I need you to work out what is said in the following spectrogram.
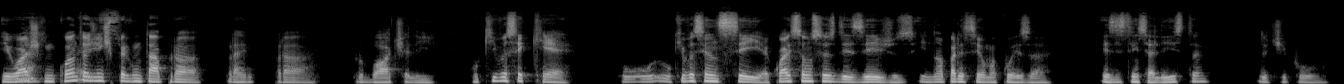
Eu né? acho que enquanto É a gente isso. perguntar para o bot ali o que você quer, o, o que você anseia, quais são os seus desejos, e não aparecer uma coisa existencialista, do tipo,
